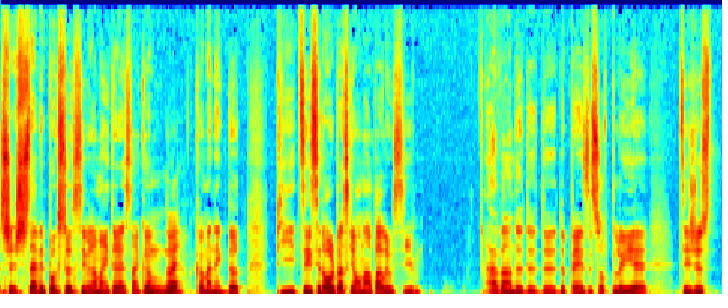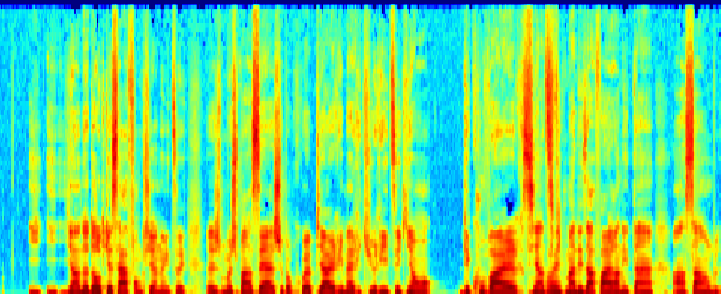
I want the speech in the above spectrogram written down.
Je, je savais pas ça, c'est vraiment intéressant comme, mm, comme anecdote. Puis, tu sais, c'est drôle parce qu'on en parlait aussi avant de, de, de, peser sur play. Euh, tu sais, juste, il, y, en a d'autres que ça a fonctionné, tu sais. Euh, moi, je pensais à, je sais pas pourquoi, Pierre et Marie Curie, tu sais, qui ont découvert scientifiquement des affaires en étant ensemble.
